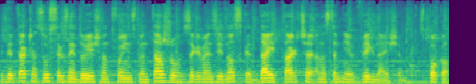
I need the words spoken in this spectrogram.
Gdy tarcza z łusek znajduje się na twoim cmentarzu, zagrywając jednostkę, daj tarczę, a następnie wygnaj się. Spoko.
